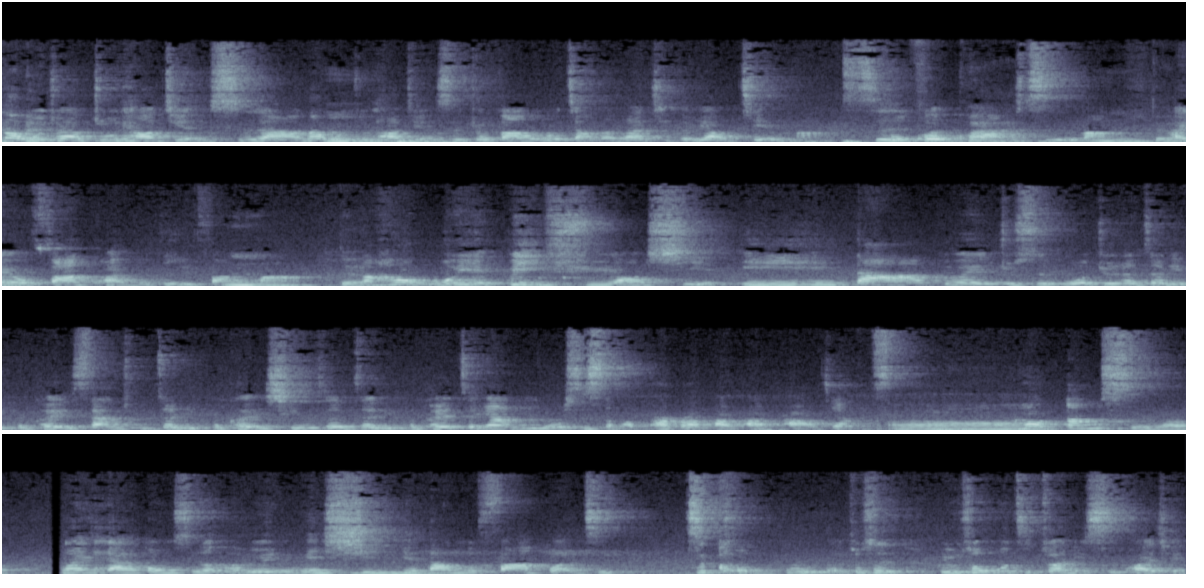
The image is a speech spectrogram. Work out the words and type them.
那我就要逐条检视啊，那我逐条检视就刚刚我讲的那几个要件嘛，付款方式嘛，还有罚款的地方嘛，对。然后我也必须要写一大堆，就是我觉得这里不可以删除，这里不可以新增，这里不可以怎样，理由是什么？啪啪啪啪啪这样子。哦。然后当时呢，那一家公司的合约里面写到那个。罚款是之恐怖的，就是比如说我只赚你十块钱，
